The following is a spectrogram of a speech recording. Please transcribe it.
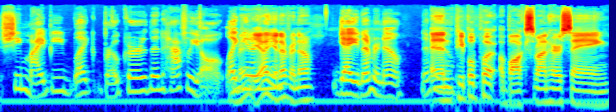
she might be like broker than half of y'all like you know yeah, I you never know. yeah you never know never and know. people put a box around her saying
